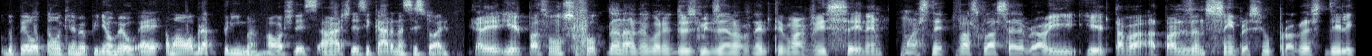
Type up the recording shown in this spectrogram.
do pelotão aqui, na minha opinião. Meu, é uma obra-prima a arte, desse, a arte desse cara nessa história. Cara, e ele passou um sufoco danado agora em 2019, né? Ele teve um AVC, né? Um acidente vascular cerebral e, e ele tava atualizando sempre assim, o progresso dele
